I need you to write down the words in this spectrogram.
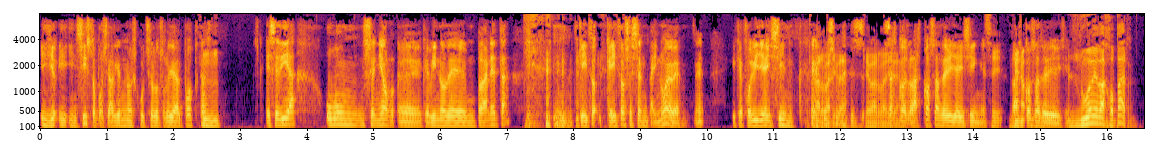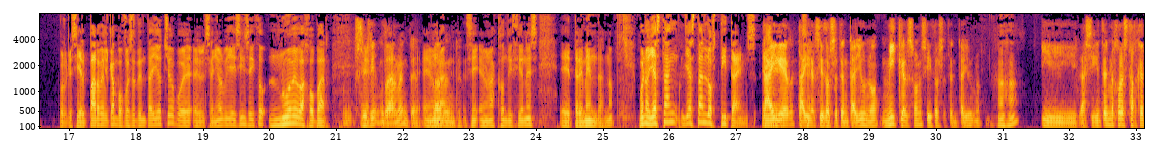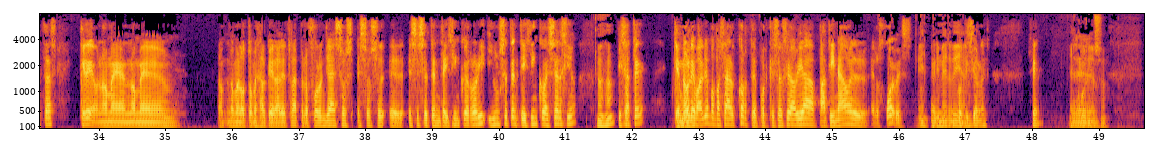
Y yo insisto, por si alguien no escuchó el otro día el podcast, ese día hubo un señor eh, que vino de un planeta que hizo, que hizo 69. ¿eh? Y que fue Vijay Singh. Qué barbaridad, qué barbaridad. las cosas de Vijay Singh, ¿eh? Sí. Las cosas de Vijay Singh. 9 bajo par. Porque si el par del campo fue 78, pues el señor Vijay Singh se hizo 9 bajo par. Sí, sí, realmente. En, realmente. sí, en unas condiciones eh, tremendas, ¿no? Bueno, ya están, ya están los Tea Times. Tiger, eh, Tiger se hizo 71, Mickelson se hizo 71. Ajá y las siguientes mejores tarjetas, creo, no me, no me, no, me lo tomes al pie de la letra, pero fueron ya esos, esos, eh, ese 75 de Rory y un 75 de Sergio. Fíjate que no le valió para pasar al corte, porque Sergio había patinado el, el jueves. El primer en, día. condiciones. Sí. Es curioso.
